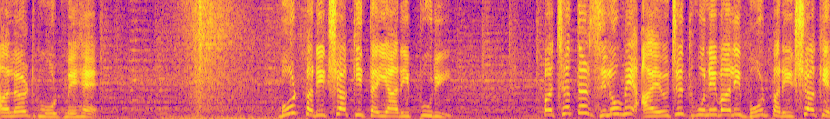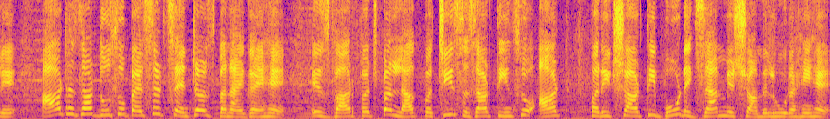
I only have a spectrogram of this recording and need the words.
अलर्ट मोड में है। बोर्ड परीक्षा की तैयारी पूरी पचहत्तर जिलों में आयोजित होने वाली बोर्ड परीक्षा के लिए आठ हज़ार दो सौ पैंसठ सेंटर्स बनाए गए हैं। इस बार पचपन लाख पच्चीस हज़ार तीन सौ आठ परीक्षार्थी बोर्ड एग्ज़ाम में शामिल हो रहे हैं।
